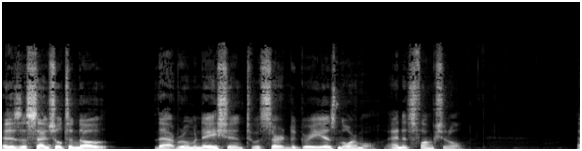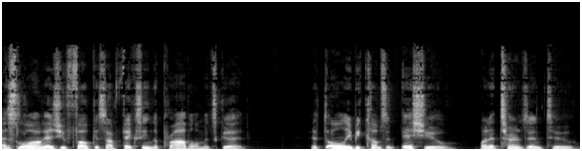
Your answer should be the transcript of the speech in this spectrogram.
It is essential to note that rumination, to a certain degree, is normal and it's functional. As long as you focus on fixing the problem, it's good. It only becomes an issue when it turns into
